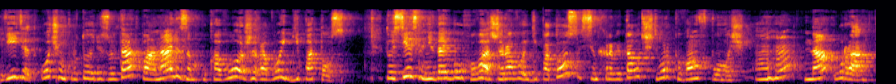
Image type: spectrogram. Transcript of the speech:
видят очень крутой результат по анализам, у кого жировой гепатоз. То есть, если, не дай бог, у вас жировой гепатоз, синхровитал четверка вам в помощь. Угу, на ура!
